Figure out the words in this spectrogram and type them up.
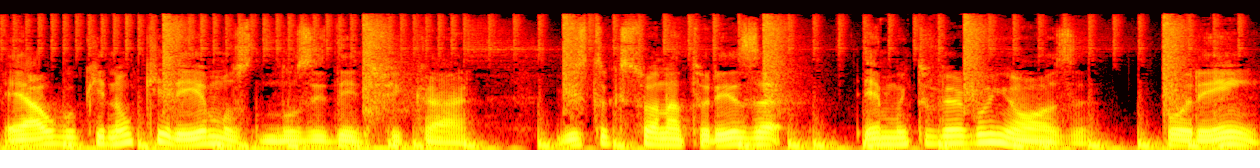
é algo que não queremos nos identificar, visto que sua natureza é muito vergonhosa. Porém,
